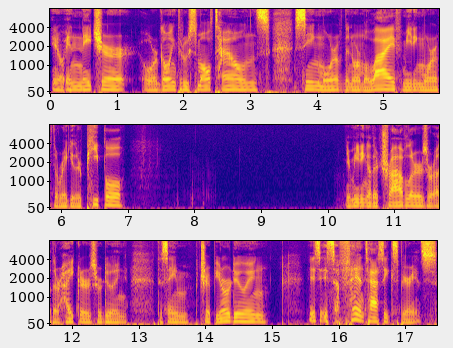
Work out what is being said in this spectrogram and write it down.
you know, in nature or going through small towns, seeing more of the normal life, meeting more of the regular people. You're meeting other travelers or other hikers who are doing the same trip you're doing. It's, it's a fantastic experience.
